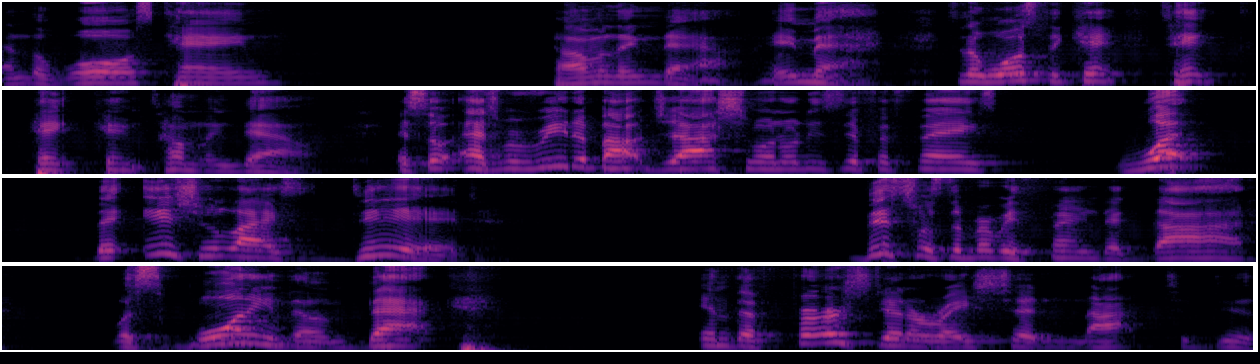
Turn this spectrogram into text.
and the walls came tumbling down. Amen. So the walls came, came, came, tumbling down. And so as we read about Joshua and all these different things, what the Israelites did, this was the very thing that God was warning them back in the first generation not to do.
